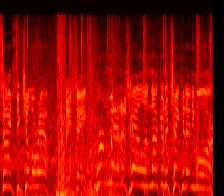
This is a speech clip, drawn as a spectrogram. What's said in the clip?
Offense jumps off sides to kill the ref. They say, we're mad as hell and not going to take it anymore.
